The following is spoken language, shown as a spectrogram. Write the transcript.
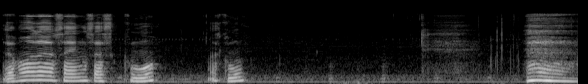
The one of those things, that's cool. That's cool.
